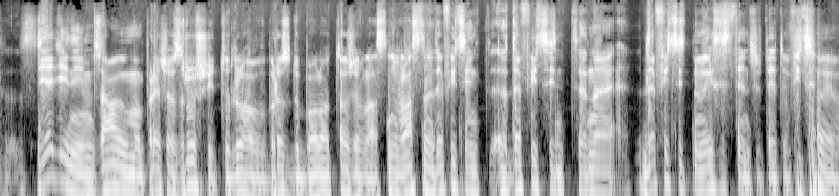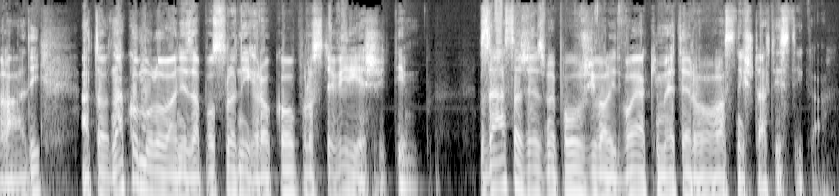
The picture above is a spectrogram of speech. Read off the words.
s jediným záujmom, prečo zrušiť tú dlhovú brzdu, bolo to, že vlastne vlastne deficit, deficitné, deficitnú existenciu tejto Ficovej vlády a to nakumulovanie za posledných rokov proste vyriešiť tým Zdá sa, že sme používali dvojaký meter vo vlastných štatistikách.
